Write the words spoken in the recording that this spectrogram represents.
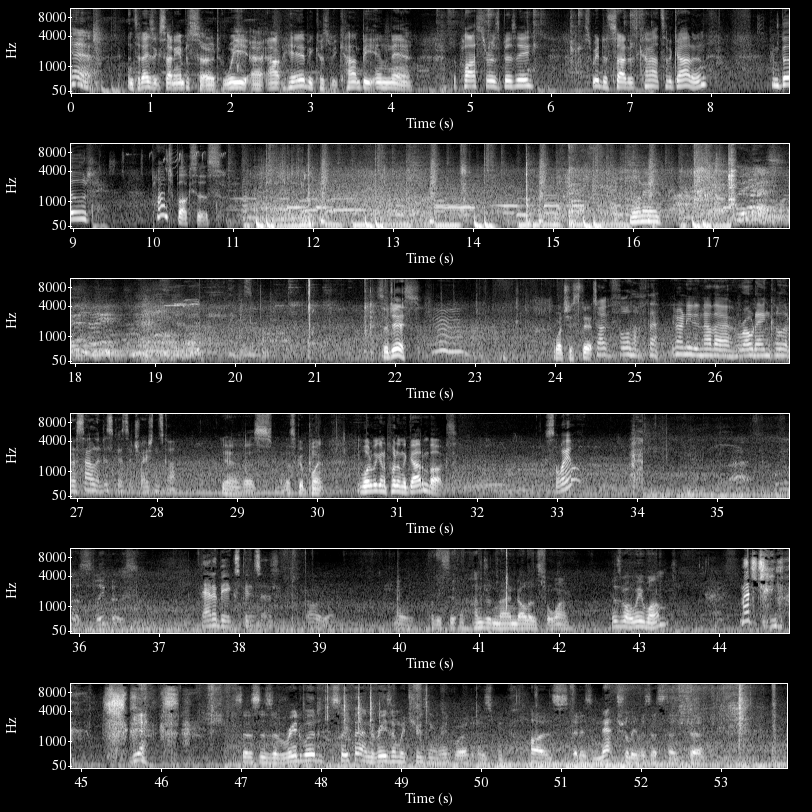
here. In today's exciting episode, we are out here because we can't be in there. The plaster is busy, so we decided to come out to the garden and build plant boxes. Morning. How are you guys? So Jess, mm-hmm. watch your step. Don't fall off that. You don't need another rolled ankle or a silent disco situation, Scott. Yeah, that's that's a good point. What are we going to put in the garden box? Soil? Wheeler sleepers. That'd be expensive. Oh yeah. Well, probably $109 for one. This is what we want. Much cheaper. Yeah. So this is a redwood sleeper and the reason we're choosing redwood is because it is naturally resistant to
